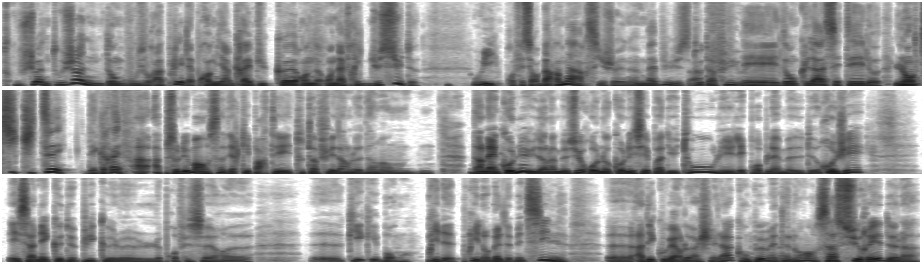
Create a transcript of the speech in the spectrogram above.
tout jeune, tout jeune. Donc vous vous rappelez la première grève du cœur en, en Afrique du Sud? Oui, Professeur Barnard, si je ne m'abuse. hein. tout à fait. oui. Et donc là, c'était l'antiquité des greffes. Ah, absolument, c'est-à-dire qu'il partait tout à fait dans le dans, dans l'inconnu, dans la mesure où on ne connaissait pas du tout les, les problèmes de rejet. Et ça n'est que depuis que le, le professeur, euh, euh, qui, est bon, prix Nobel de médecine, euh, a découvert le HLA, qu'on peut maintenant s'assurer de la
